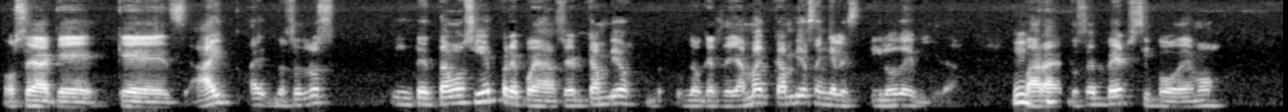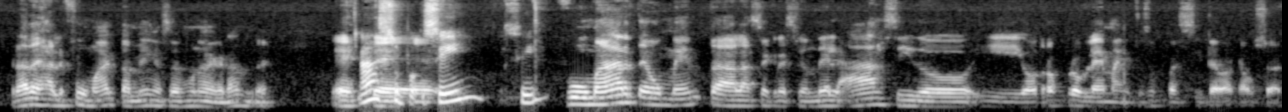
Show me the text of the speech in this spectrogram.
O sea que, que hay, nosotros intentamos siempre pues hacer cambios, lo que se llama cambios en el estilo de vida, para entonces ver si podemos dejar de fumar también, eso es una grande. ah, este, sí, sí. Fumar te aumenta la secreción del ácido y otros problemas, entonces pues sí te va a causar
